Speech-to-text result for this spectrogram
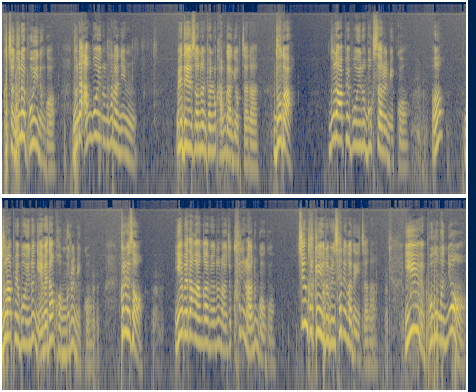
그쵸? 눈에 보이는 거. 눈에 안 보이는 하나님에 대해서는 별로 감각이 없잖아. 누가? 눈앞에 보이는 목사를 믿고, 어? 눈앞에 보이는 예배당 건물을 믿고. 그래서 예배당 안 가면은 아주 큰일 나는 거고. 지금 그렇게 여러분이 세뇌가 돼 있잖아. 이 복음은요,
